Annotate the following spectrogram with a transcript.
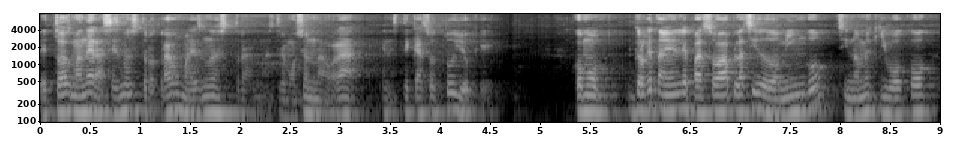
de todas maneras es nuestro trauma, es nuestra, nuestra emoción ahora, en este caso tuyo, que como creo que también le pasó a Plácido Domingo, si no me equivoco,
